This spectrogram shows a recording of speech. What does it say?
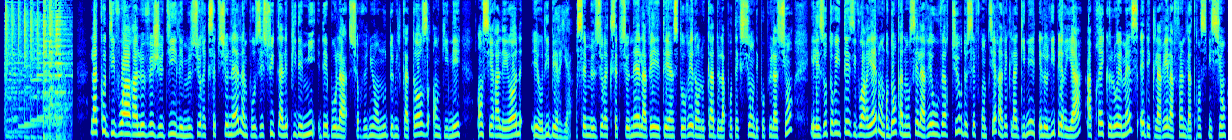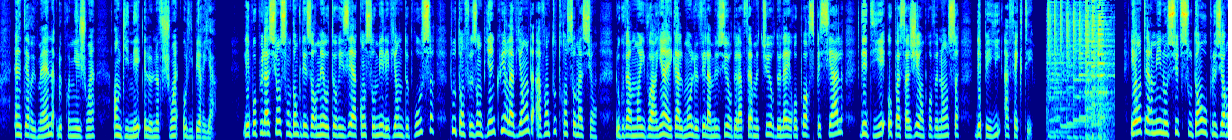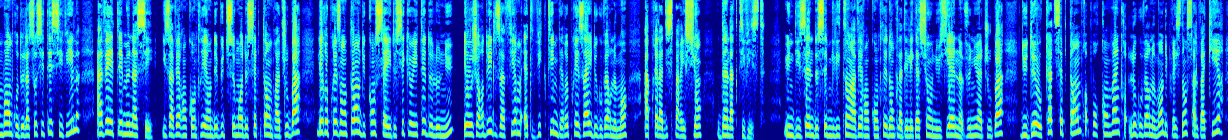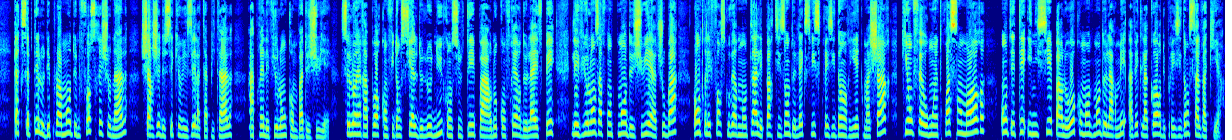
La Côte d'Ivoire a levé jeudi les mesures exceptionnelles imposées suite à l'épidémie d'Ebola survenue en août 2014 en Guinée, en Sierra Leone et au Libéria. Ces mesures exceptionnelles avaient été instaurées dans le cadre de la protection des populations et les autorités ivoiriennes ont donc annoncé la réouverture de ces frontières avec la Guinée et le Libéria après que l'OMS ait déclaré la fin de la transmission interhumaine le 1er juin en Guinée et le 9 juin au Libéria. Les populations sont donc désormais autorisées à consommer les viandes de brousse tout en faisant bien cuire la viande avant toute consommation. Le gouvernement ivoirien a également levé la mesure de la fermeture de l'aéroport spécial dédié aux passagers en provenance des pays affectés. Et on termine au Sud-Soudan où plusieurs membres de la société civile avaient été menacés. Ils avaient rencontré en début de ce mois de septembre à Djouba les représentants du Conseil de sécurité de l'ONU et aujourd'hui ils affirment être victimes des représailles du gouvernement après la disparition d'un activiste. Une dizaine de ces militants avaient rencontré donc la délégation onusienne venue à Djouba du 2 au 4 septembre pour convaincre le gouvernement du président Salva Kiir d'accepter le déploiement d'une force régionale chargée de sécuriser la capitale après les violents combats de juillet. Selon un rapport confidentiel de l'ONU consulté par nos confrères de l'AFP, les violents affrontements de juillet à Djouba entre les forces gouvernementales et partisans de l'ex-vice-président Riek Machar, qui ont fait au moins 300 morts, ont été initiés par le haut commandement de l'armée avec l'accord du président Salva Kiir.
